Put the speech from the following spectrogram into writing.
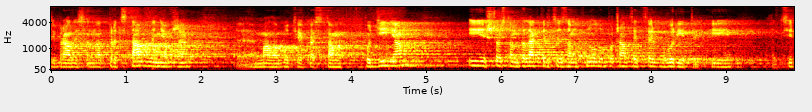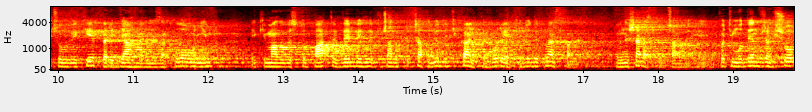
зібралися на представлення вже, е, мала бути якась там подія, і щось там в електриці замкнуло, почав цей цирк горіти. І ці чоловіки, передягнені за клоунів, які мали виступати, вибігли, почали кричати: Люди, тікайте, горить, люди плескали. І вони ще раз кричали. І потім один вже йшов,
